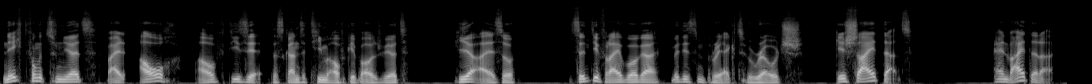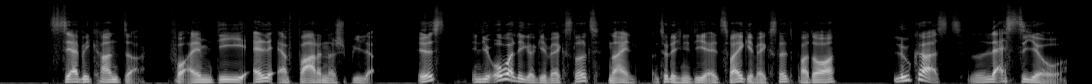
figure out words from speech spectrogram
nicht funktioniert, weil auch auf diese das ganze Team aufgebaut wird. Hier also sind die Freiburger mit diesem Projekt Roach gescheitert. Ein weiterer, sehr bekannter, vor allem DEL-erfahrener Spieler ist in die Oberliga gewechselt. Nein, natürlich in die DEL 2 gewechselt, pardon. Lukas Lessio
